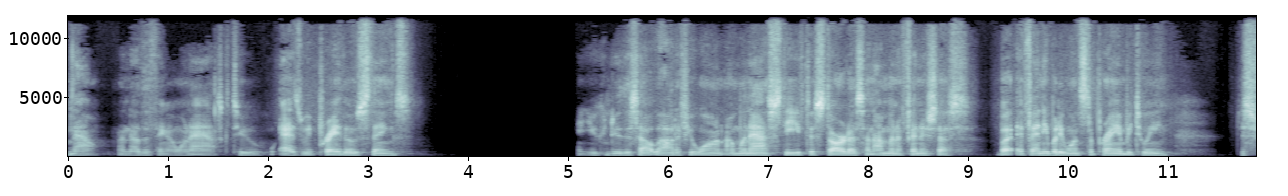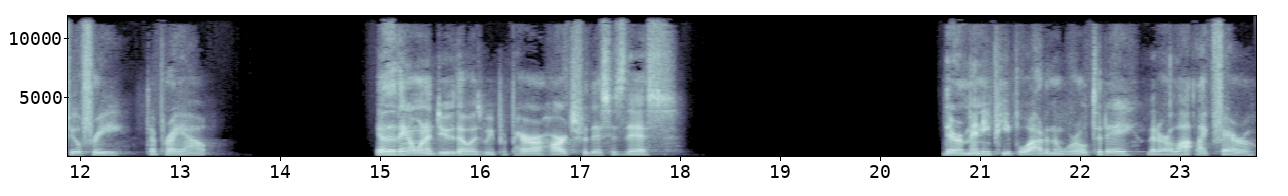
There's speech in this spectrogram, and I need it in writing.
Now, another thing I want to ask too, as we pray those things, and you can do this out loud if you want. I'm going to ask Steve to start us, and I'm going to finish us. But if anybody wants to pray in between, just feel free to pray out. The other thing I want to do, though, as we prepare our hearts for this, is this. There are many people out in the world today that are a lot like Pharaoh,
